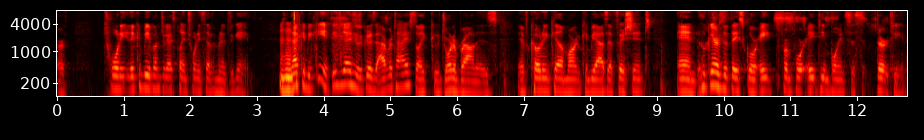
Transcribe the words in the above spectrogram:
or 20. There could be a bunch of guys playing 27 minutes a game. Mm-hmm. And that could be key if these guys are as good as advertised, like Jordan Brown is. If Cody and Caleb Martin can be as efficient, and who cares if they score eight from four, 18 points to 13.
